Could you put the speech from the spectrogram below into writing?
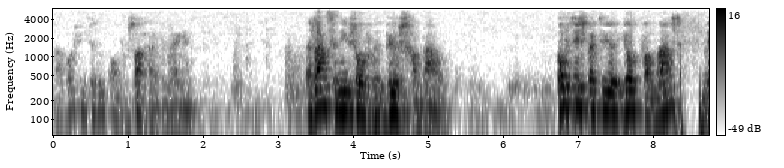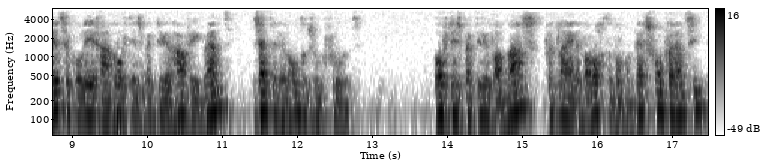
naar Washington om verslag uit te brengen. Het laatste nieuws over het beursschandaal. Hoofdinspecteur Joop van Maas en Britse collega hoofdinspecteur Harvey Grant zetten hun onderzoek voort. Hoofdinspecteur Van Maas verklaarde vanochtend op een persconferentie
